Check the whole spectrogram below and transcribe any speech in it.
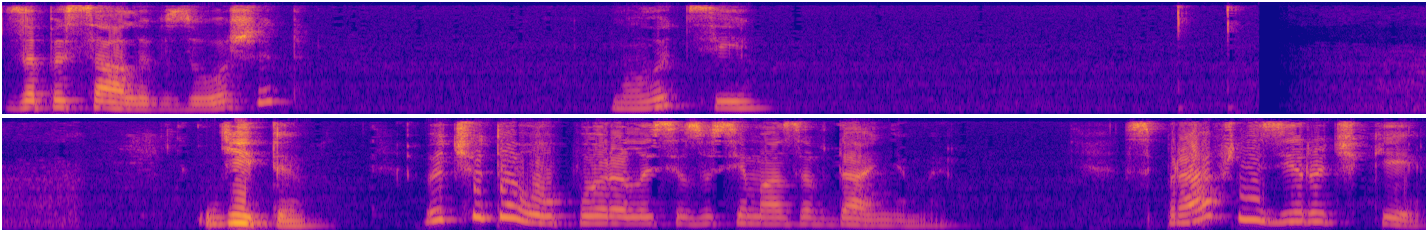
Записали в зошит. Молодці. Діти, ви чудово впоралися з усіма завданнями. Справжні зірочки,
